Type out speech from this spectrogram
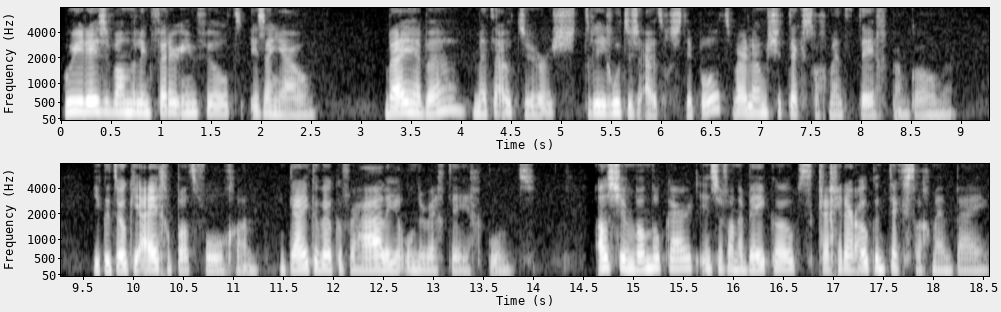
Hoe je deze wandeling verder invult is aan jou. Wij hebben met de auteurs drie routes uitgestippeld waar langs je tekstfragmenten tegen kan komen. Je kunt ook je eigen pad volgen en kijken welke verhalen je onderweg tegenkomt. Als je een wandelkaart in Savannah B koopt, krijg je daar ook een tekstfragment bij.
